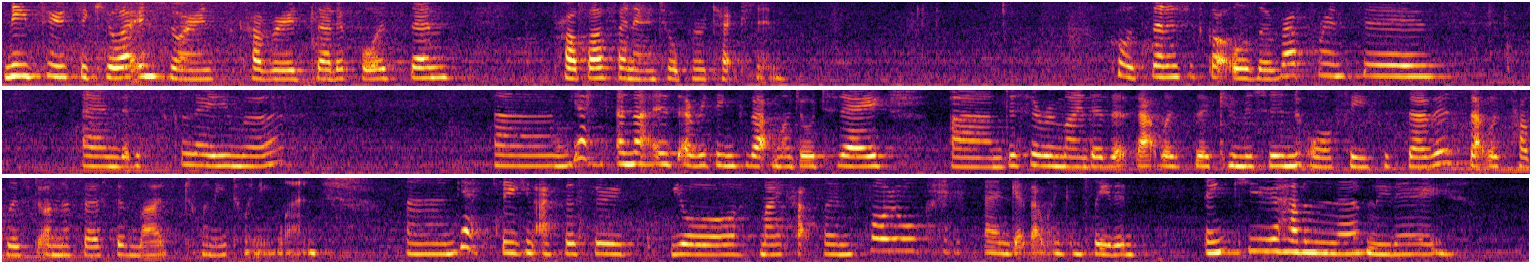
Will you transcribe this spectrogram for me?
need to secure insurance coverage that affords them proper financial protection. Cool, so then it's just got all the references and the disclaimer. Um, yeah, and that is everything for that module today. Um, just a reminder that that was the commission or fee for service that was published on the 1st of March 2021. And yeah, so you can access through your My Kaplan portal and get that one completed. Thank you. Have a lovely day.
